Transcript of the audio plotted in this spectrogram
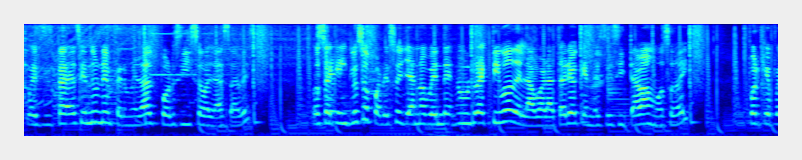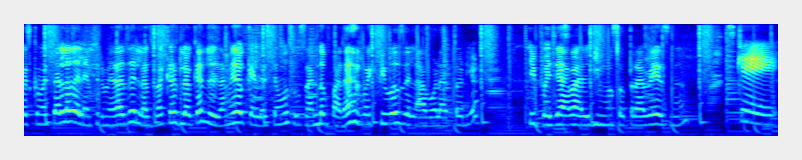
pues está haciendo una enfermedad por sí sola, ¿sabes? O sea que incluso por eso ya no venden un reactivo de laboratorio que necesitábamos hoy. Porque pues como está lo de la enfermedad de las vacas locas, les da miedo que lo estemos usando para reactivos de laboratorio. Y pues ya valimos otra vez, ¿no? Es que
